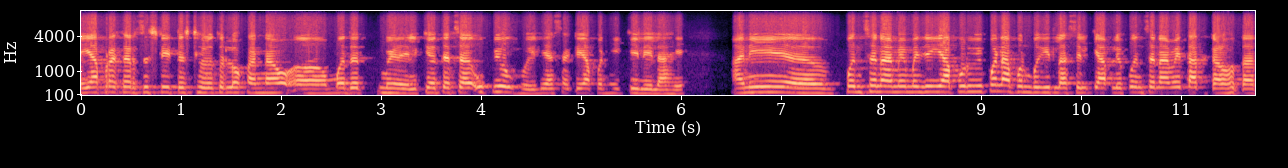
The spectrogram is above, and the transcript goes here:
या प्रकारचं स्टेटस ठेवलं तर लोकांना मदत मिळेल किंवा त्याचा उपयोग होईल यासाठी आपण हे केलेलं आहे. आणि पंचनामे म्हणजे यापूर्वी पण आपण बघितलं असेल की आपले पंचनामे तात्काळ होतात.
